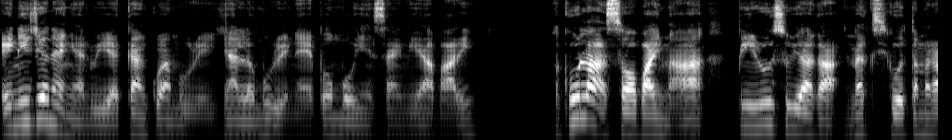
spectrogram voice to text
အိန္ဒိယနိုင်ငံတွေရဲ့ကန့်ကွက်မှုတွေရန်လိုမှုတွေနဲ့ပုံမရင်ဆိုင်နေရပါတယ် အခုလအစောပိုင်းမှာပီရူးစုရကမက္ကဆီကိုသမ္မတ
